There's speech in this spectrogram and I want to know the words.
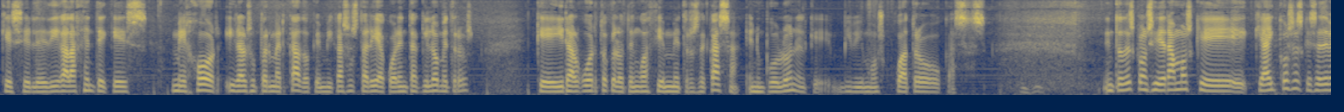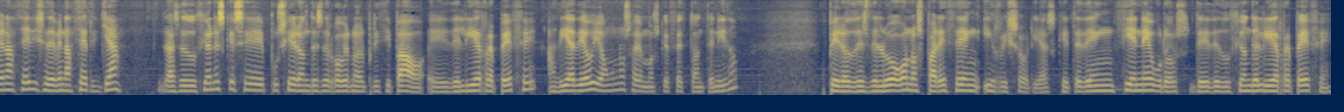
Que se le diga a la gente que es mejor ir al supermercado, que en mi caso estaría a 40 kilómetros, que ir al huerto que lo tengo a 100 metros de casa, en un pueblo en el que vivimos cuatro casas. Entonces consideramos que, hay cosas que se deben hacer y se deben hacer ya. Las deducciones que se pusieron desde el Gobierno del Principado eh, del IRPF, a día de hoy aún no sabemos qué efecto han tenido pero desde luego nos parecen irrisorias. Que te den 100 euros de deducción del IRPF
